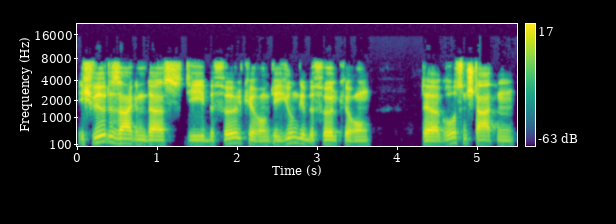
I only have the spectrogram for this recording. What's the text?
Ich würde sagen, dass die Bevölkerung, die junge Bevölkerung der großen Staaten,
